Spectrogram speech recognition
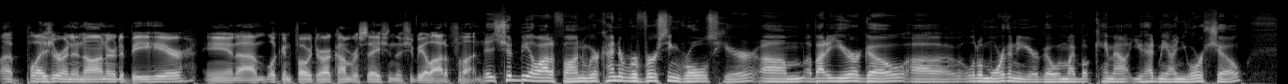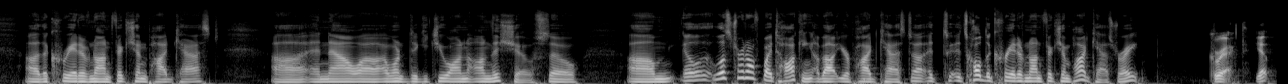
a pleasure and an honor to be here, and I'm looking forward to our conversation. This should be a lot of fun. It should be a lot of fun. We're kind of reversing roles here. Um, about a year ago, uh, a little more than a year ago, when my book came out, you had me on your show, uh, the Creative Nonfiction Podcast, uh, and now uh, I wanted to get you on on this show. So. Um, let's start off by talking about your podcast. Uh, it's, it's called the Creative Nonfiction Podcast, right? Correct. Yep.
